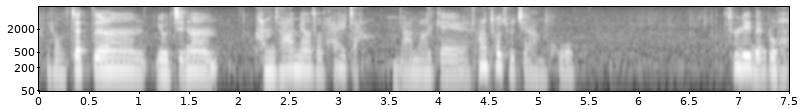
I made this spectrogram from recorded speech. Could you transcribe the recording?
그래서 어쨌든 요지는 감사하면서 살자. 음. 남에게 상처 주지 않고 순리대로 잘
